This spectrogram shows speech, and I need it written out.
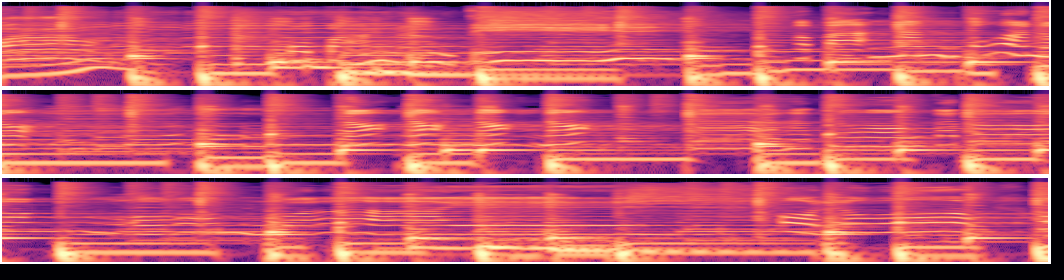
ว้าวบ่ปานนั้นตีก็ปานนั้นตัวเนาะเนาะเนาะเนาะเนาะถ้าหักน้องก็ต้องโอนไว้โอนโลดโอ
